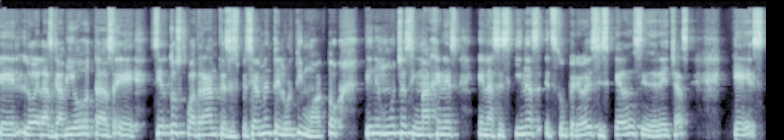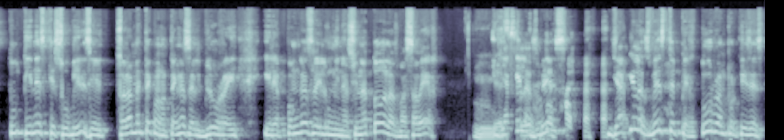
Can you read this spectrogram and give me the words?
Eh, lo de las gaviotas, eh, ciertos cuadrantes, especialmente el último acto, tiene muchas imágenes en las esquinas superiores, izquierdas y derechas que tú tienes que subir. solamente cuando tengas el Blu-ray y le pongas la iluminación a todas las vas a ver. Y ya que las ves, ya que las ves te perturban porque dices,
